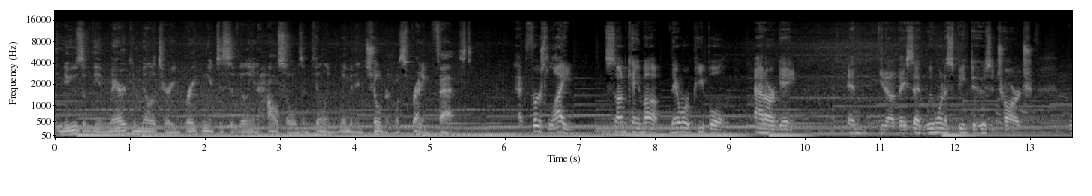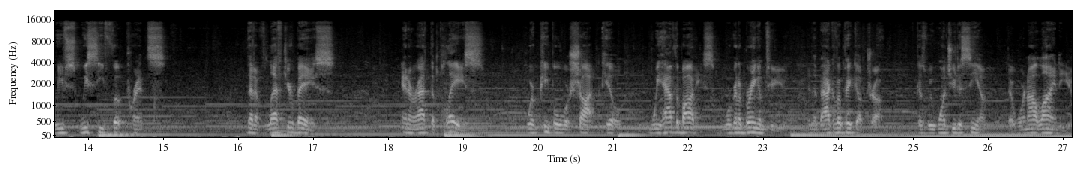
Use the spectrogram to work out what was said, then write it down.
the news of the American military breaking into civilian households and killing women and children was spreading fast. At first light, sun came up, there were people at our gate. And, you know, they said, We want to speak to who's in charge. we we see footprints that have left your base and are at the place where people were shot and killed. We have the bodies. We're going to bring them to you in the back of a pickup truck because we want you to see them, that we're not lying to you.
